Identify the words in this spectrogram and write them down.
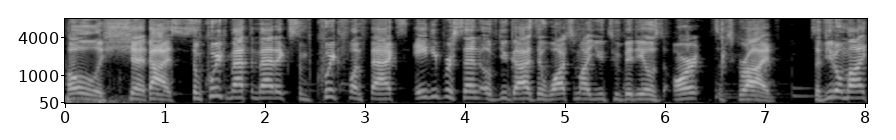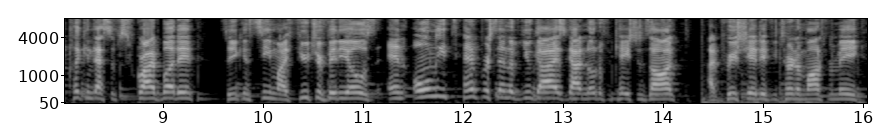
Holy shit. Guys, some quick mathematics, some quick fun facts. 80% of you guys that watch my YouTube videos aren't subscribed. So if you don't mind clicking that subscribe button so you can see my future videos and only 10% of you guys got notifications on, I'd appreciate it if you turn them on for me.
